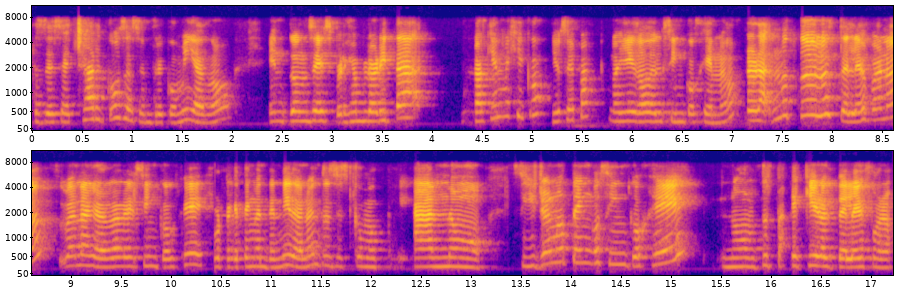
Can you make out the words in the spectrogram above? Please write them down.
pues, desechar cosas, entre comillas, ¿no? Entonces, por ejemplo, ahorita, aquí en México, yo sepa, no ha llegado el 5G, ¿no? Pero ahora, no todos los teléfonos van a agarrar el 5G, porque tengo entendido, ¿no? Entonces, como, ah, no, si yo no tengo 5G, no, entonces, ¿para qué quiero el teléfono?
